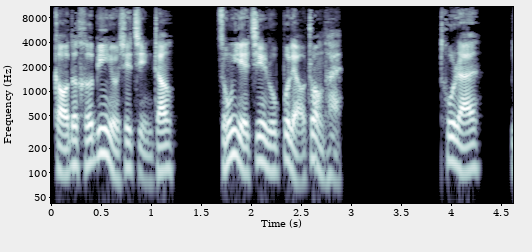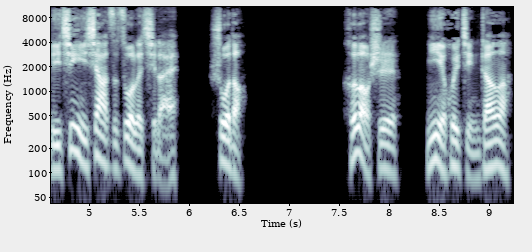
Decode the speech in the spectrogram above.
搞得何冰有些紧张，总也进入不了状态。突然，李沁一下子坐了起来，说道：“何老师，你也会紧张啊？”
